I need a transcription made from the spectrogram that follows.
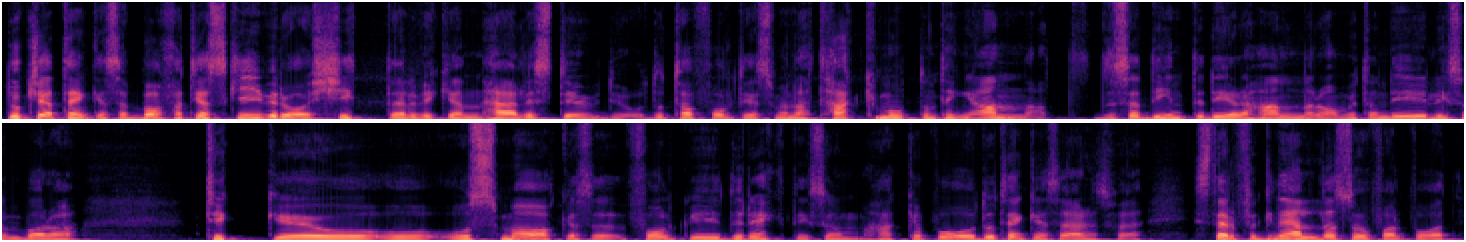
då kan jag tänka så här, bara för att jag skriver då shit eller vilken härlig studio, då tar folk det som en attack mot någonting annat. Det är, så här, det är inte det det handlar om, utan det är ju liksom bara tycke och, och, och, smak. Alltså, folk är ju direkt liksom hacka på. Och då tänker jag så här, istället för att gnälla i så fall på att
